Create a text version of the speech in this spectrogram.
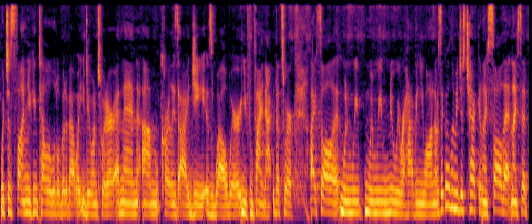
which is fun. You can tell a little bit about what you do on Twitter and then, um, Carly's IG as well, where you can find that. That's where I saw it when we, when we knew we were having you on. I was like, Oh, let me just check. And I saw that and I said,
